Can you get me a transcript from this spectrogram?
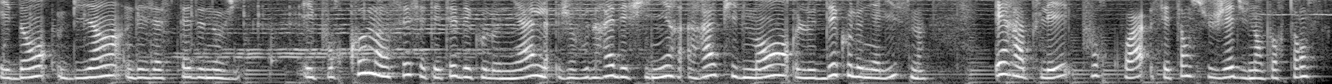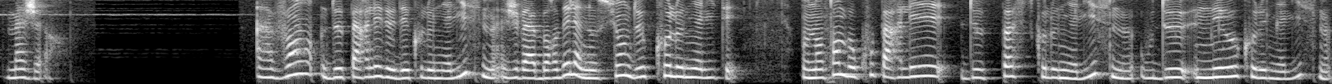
et dans bien des aspects de nos vies. Et pour commencer cet été décolonial, je voudrais définir rapidement le décolonialisme et rappeler pourquoi c'est un sujet d'une importance majeure. Avant de parler de décolonialisme, je vais aborder la notion de colonialité. On entend beaucoup parler de postcolonialisme ou de néocolonialisme,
